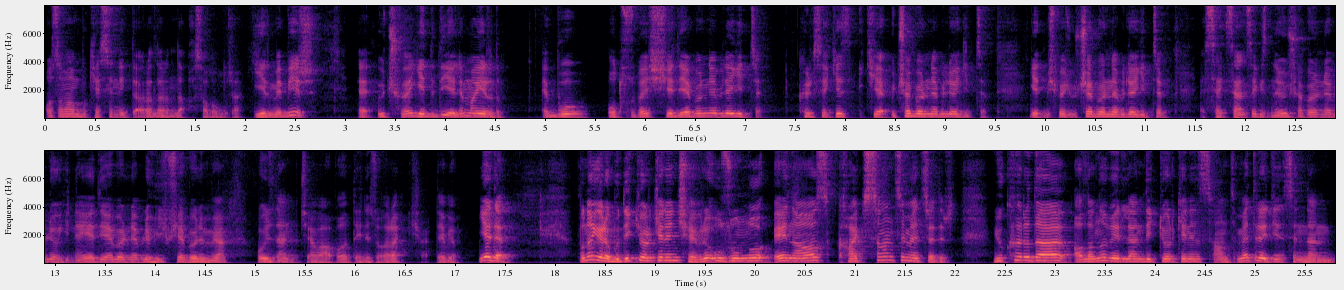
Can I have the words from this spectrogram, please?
o zaman bu kesinlikle aralarında asal olacak. 21 e, 3 ve 7 diyelim ayırdım. E, bu 35 7'ye bölünebiliyor gitti. 48 2'ye 3'e bölünebiliyor gitti. 75 3'e bölünebiliyor gitti. E, 88 ne 3'e bölünebiliyor ne 7'ye bölünebiliyor hiçbir şey bölünmüyor. O yüzden cevabı deniz olarak işaretleyebiliyorum. 7. Buna göre bu dikdörtgenin çevre uzunluğu en az kaç santimetredir? Yukarıda alanı verilen dikdörtgenin santimetre cinsinden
